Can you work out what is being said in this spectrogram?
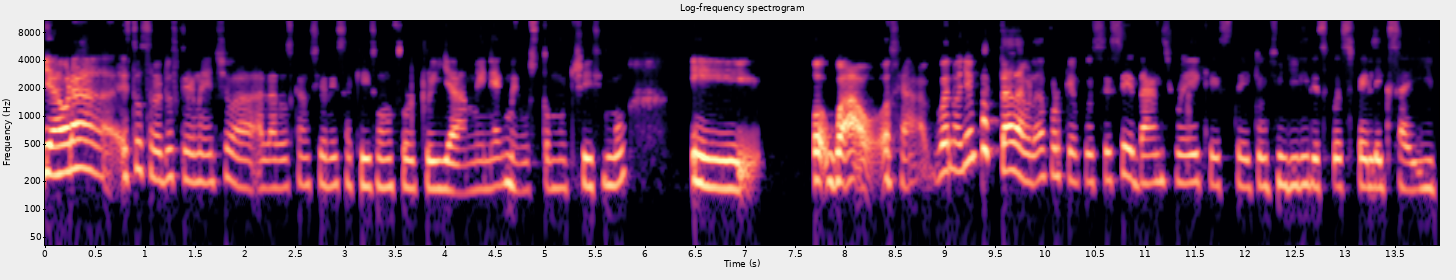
Y ahora estos arreglos que han hecho a, las dos canciones, a Case One for Three y a Maniac, me gustó muchísimo. Y wow, o sea, bueno, yo impactada, ¿verdad? Porque pues ese dance break, este, con Hyunjin y después Félix ahí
